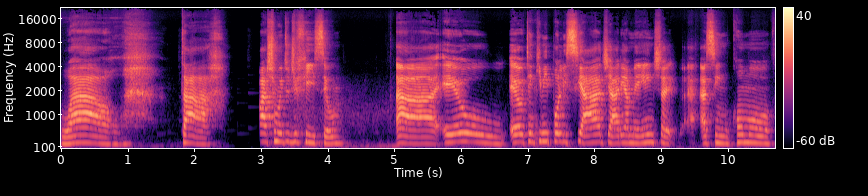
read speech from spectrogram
Uau! Tá. Acho muito difícil. Uh, eu, eu tenho que me policiar diariamente, assim como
